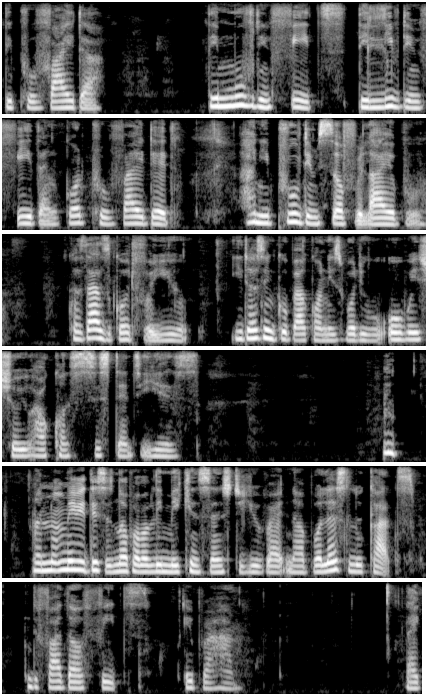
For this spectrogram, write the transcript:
the provider. They moved in faith, they lived in faith, and God provided and he proved himself reliable because that's God for you. He doesn't go back on his word, he will always show you how consistent he is. I know maybe this is not probably making sense to you right now, but let's look at the father of faith, Abraham, like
